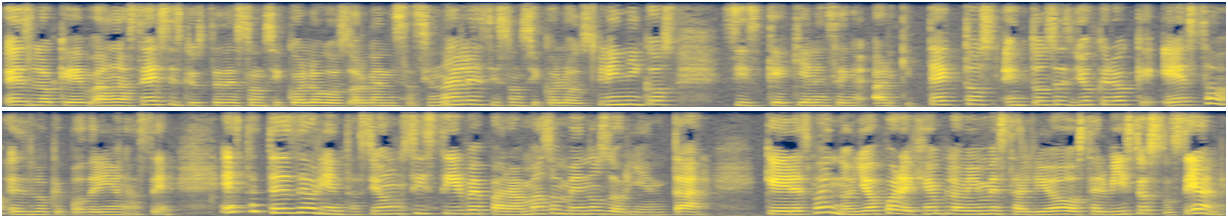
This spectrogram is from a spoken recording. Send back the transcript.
es lo que van a hacer si es que ustedes son psicólogos organizacionales, si son psicólogos clínicos, si es que quieren ser arquitectos, entonces yo creo que eso es lo que podrían hacer. Este test de orientación sí sirve para más o menos orientar, que eres, bueno, yo por ejemplo a mí me salió servicio social,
